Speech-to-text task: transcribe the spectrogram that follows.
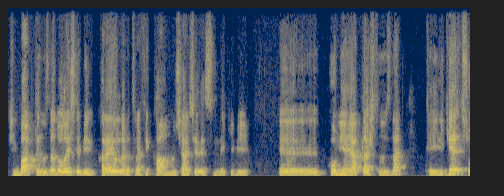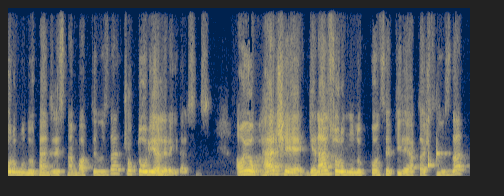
Şimdi baktığınızda dolayısıyla bir karayolları trafik kanunu çerçevesindeki bir e, konuya yaklaştığınızda tehlike sorumluluğu penceresinden baktığınızda çok doğru yerlere gidersiniz. Ama yok her şeye genel sorumluluk konseptiyle yaklaştığınızda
